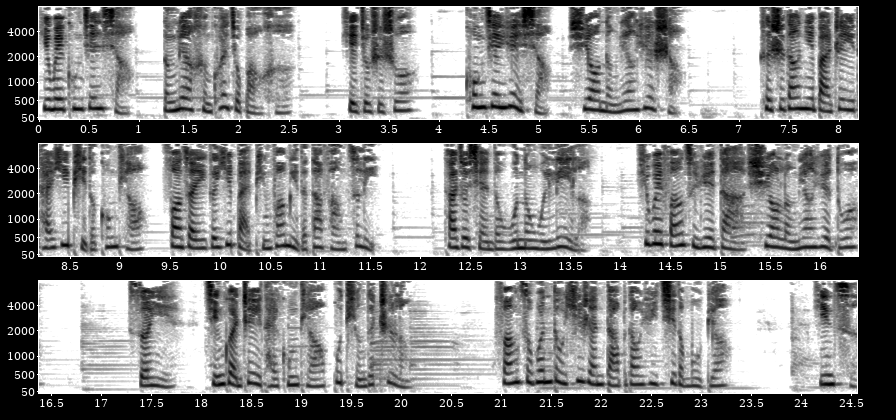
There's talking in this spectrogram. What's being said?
因为空间小，能量很快就饱和，也就是说。空间越小，需要能量越少。可是，当你把这一台一匹的空调放在一个一百平方米的大房子里，它就显得无能为力了。因为房子越大，需要能量越多。所以，尽管这一台空调不停的制冷，房子温度依然达不到预期的目标。因此，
